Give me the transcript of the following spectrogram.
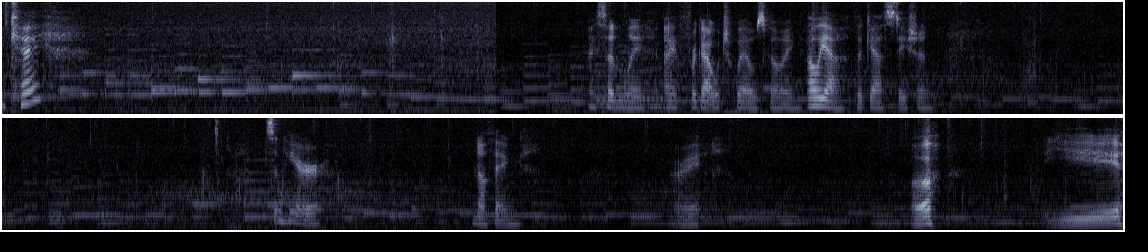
Okay. I suddenly, I forgot which way I was going. Oh yeah, the gas station. In here? Nothing. Alright. Uh. Yeah.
